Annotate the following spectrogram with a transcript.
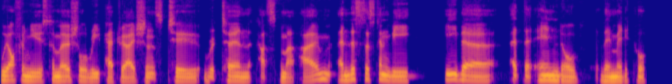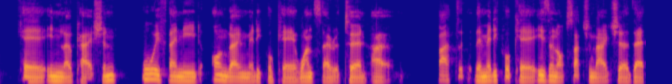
We often use commercial repatriations to return the customer home, and this, this can be either at the end of their medical care in location or if they need ongoing medical care once they return home. But their medical care isn't of such a nature that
